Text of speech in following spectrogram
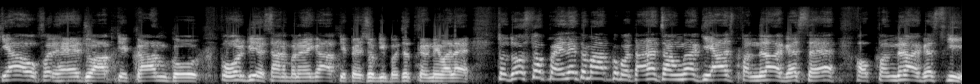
क्या ऑफ़र है जो आपके काम को और भी आसान बनाएगा, आपके पैसों की बचत करने वाला है। तो दोस्तों, पहले तो मैं आपको बताना चाहूँगा कि आज 15 अगस्त है और 15 अगस्त की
